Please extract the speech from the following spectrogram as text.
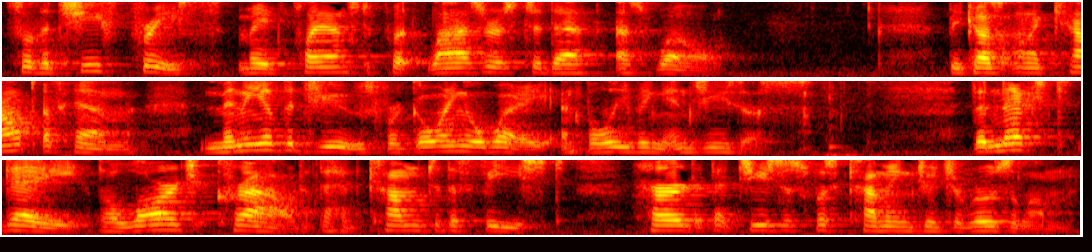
So the chief priests made plans to put Lazarus to death as well. Because on account of him, many of the Jews were going away and believing in Jesus. The next day, the large crowd that had come to the feast heard that Jesus was coming to Jerusalem.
